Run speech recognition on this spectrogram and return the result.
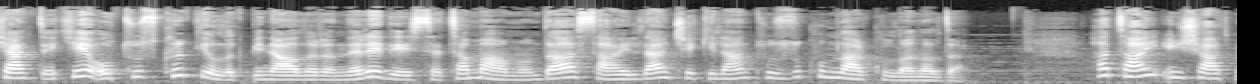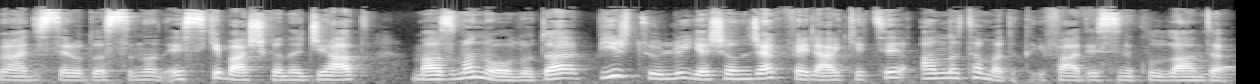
Kentteki 30-40 yıllık binaların neredeyse tamamında sahilden çekilen tuzlu kumlar kullanıldı. Hatay İnşaat Mühendisleri Odası'nın eski başkanı Cihat Mazmanoğlu da bir türlü yaşanacak felaketi anlatamadık ifadesini kullandı.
